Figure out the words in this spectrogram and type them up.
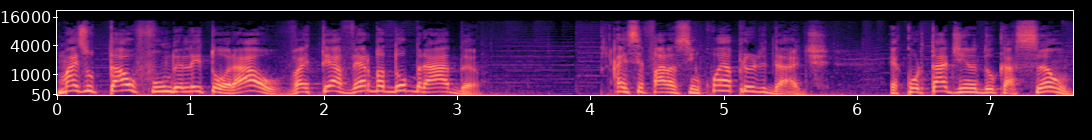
Mas o tal fundo eleitoral vai ter a verba dobrada. Aí você fala assim: qual é a prioridade? É cortar dinheiro da educação,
